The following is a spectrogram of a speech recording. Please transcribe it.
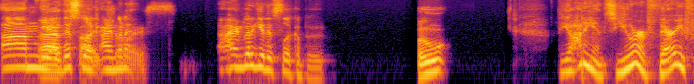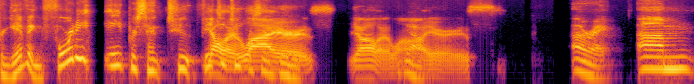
That's this look, I'm gonna choice. I'm gonna give this look a boot. Boom. The audience, you are very forgiving. 48% to 52% Y'all are boot. liars. Y'all are liars. All right. Um,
